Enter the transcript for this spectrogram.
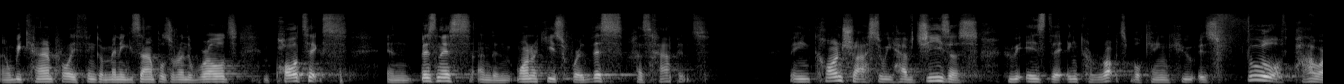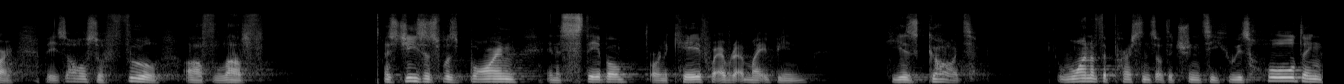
And we can probably think of many examples around the world in politics, in business, and in monarchies where this has happened. In contrast, we have Jesus, who is the incorruptible king, who is full of power, but he's also full of love. As Jesus was born in a stable or in a cave, wherever it might have been, he is God, one of the persons of the Trinity who is holding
